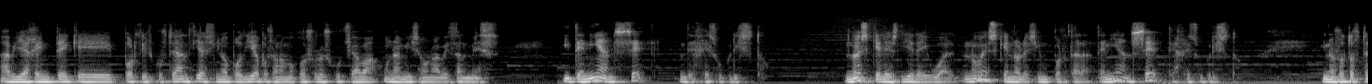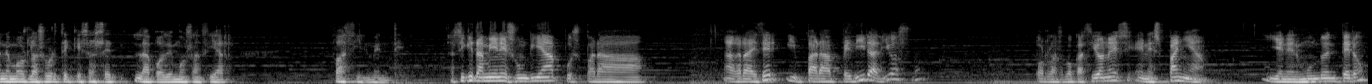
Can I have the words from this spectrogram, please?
Había gente que por circunstancias, si no podía, pues a lo mejor solo escuchaba una misa una vez al mes. Y tenían sed de Jesucristo. No es que les diera igual, no es que no les importara, tenían sed de Jesucristo. Y nosotros tenemos la suerte que esa sed la podemos saciar fácilmente. Así que también es un día pues para agradecer y para pedir a Dios por las vocaciones en España y en el mundo entero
